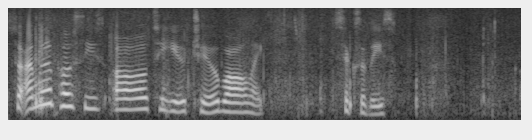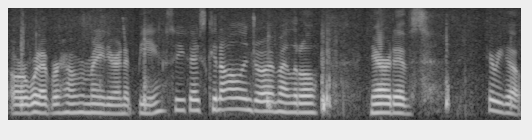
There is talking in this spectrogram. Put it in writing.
So I'm going to post these all to YouTube, all like six of these. Or whatever, however many there end up being. So you guys can all enjoy my little narratives. Here we go.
